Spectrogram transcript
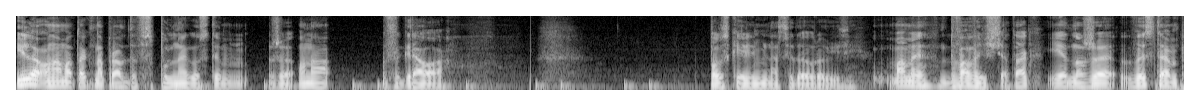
ile ona ma tak naprawdę wspólnego z tym, że ona wygrała polskie eliminacje do Eurowizji. Mamy dwa wyjścia, tak? Jedno, że występ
